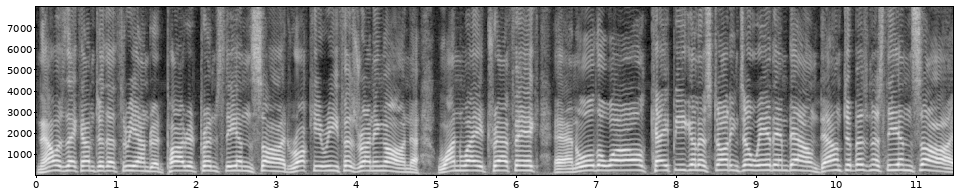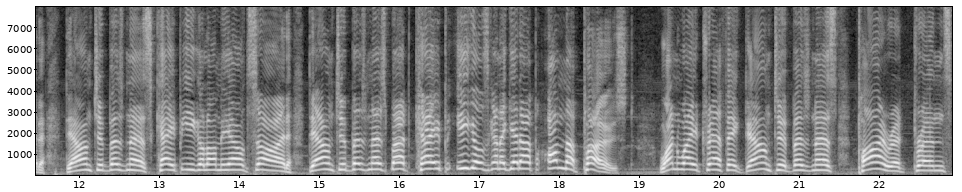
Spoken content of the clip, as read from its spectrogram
Now as they come to the 300, Pirate Prince the inside. Rocky Reef is running on. One way traffic, and all the while, Cape Eagle is starting to wear them down. Down to business the inside. Down to business. Cape Eagle on the outside. Down to business, but Cape Eagle's going to get up on the post. One way traffic down to business. Pirate Prince.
